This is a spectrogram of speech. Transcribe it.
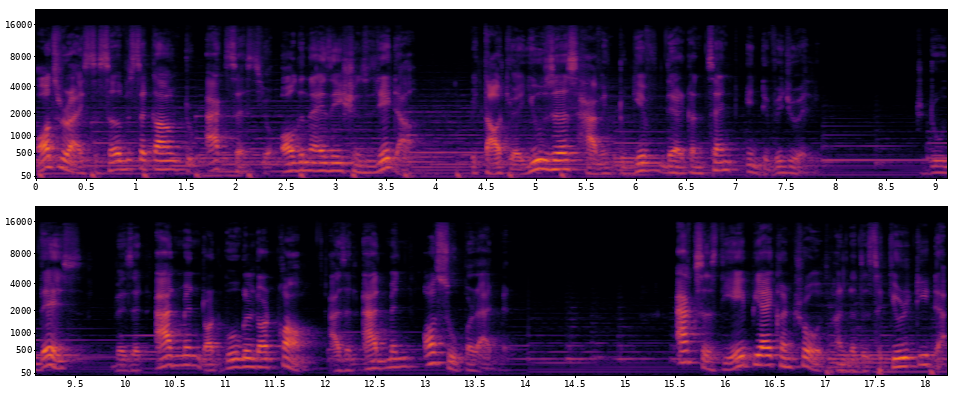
Authorize the service account to access your organization's data without your users having to give their consent individually. To do this, visit admin.google.com as an admin or super admin. Access the API controls under the Security tab.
